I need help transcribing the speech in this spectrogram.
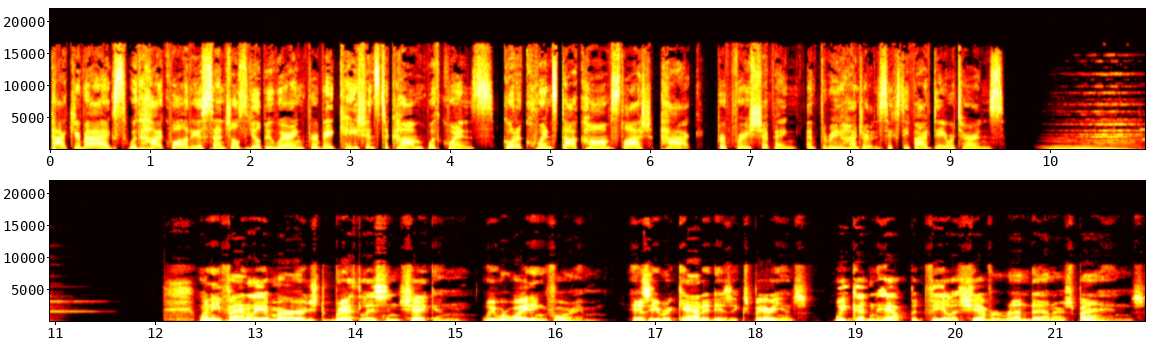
Pack your bags with high-quality essentials you'll be wearing for vacations to come with Quince. Go to quince.com/pack for free shipping and 365-day returns. When he finally emerged, breathless and shaken, we were waiting for him. As he recounted his experience, we couldn't help but feel a shiver run down our spines.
